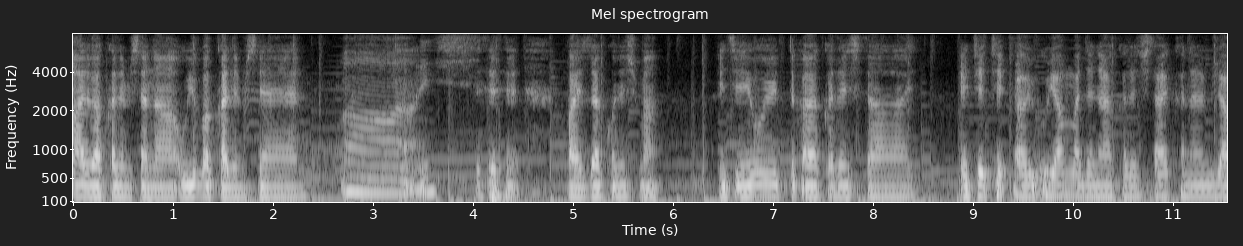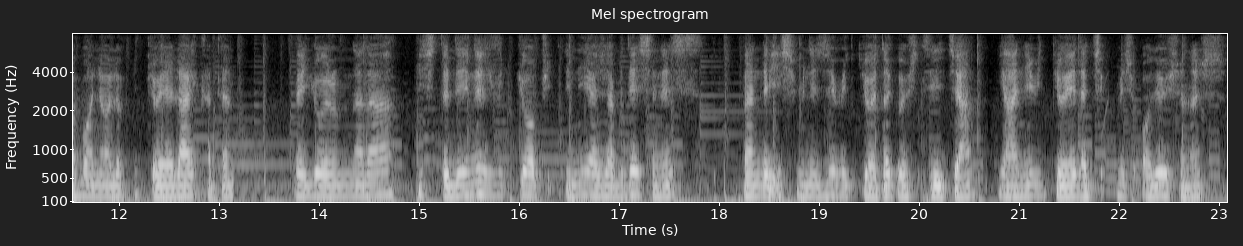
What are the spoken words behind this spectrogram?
Al bakalım sana. Uyu bakalım sen. Ay. Fazla konuşma. Ece'yi uyuttuk arkadaşlar. Ece tekrar uyanmadan arkadaşlar kanalımıza abone olup videoya like atın. Ve yorumlara istediğiniz video fikrini yazabilirsiniz. Ben de isminizi videoda göstereceğim. Yani videoya da çıkmış olursunuz.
